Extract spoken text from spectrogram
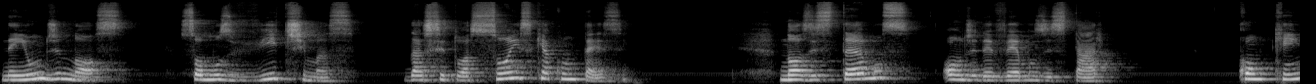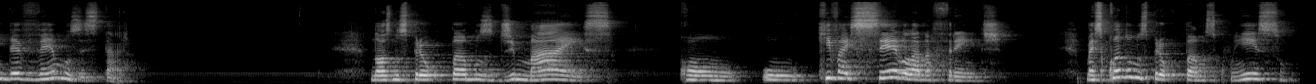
Nenhum de nós somos vítimas das situações que acontecem. Nós estamos onde devemos estar, com quem devemos estar. Nós nos preocupamos demais com o que vai ser lá na frente. Mas quando nos preocupamos com isso,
